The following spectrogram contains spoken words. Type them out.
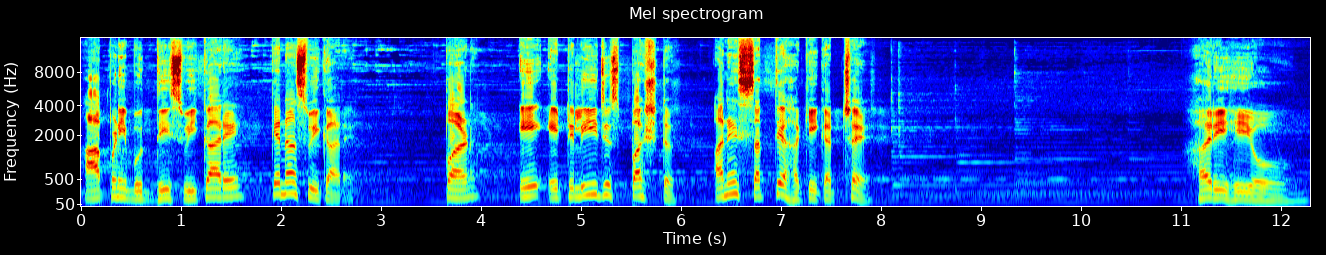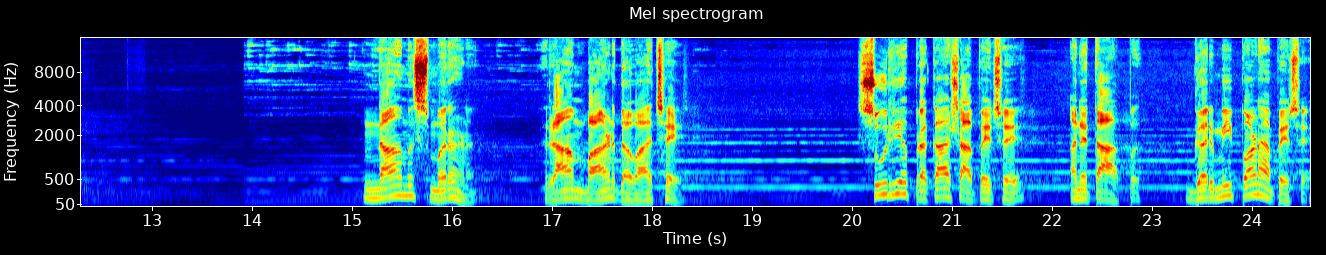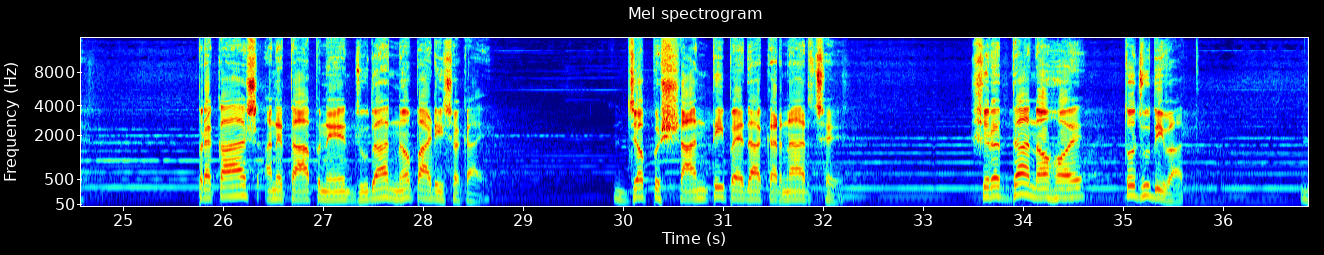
આપણી બુદ્ધિ સ્વીકારે કે ન સ્વીકારે. પણ એ એટલી જ સ્પષ્ટ અને સત્ય હકીકત છે. હરિ ઓમ. નામ સ્મરણ રામબાણ દવા છે. સૂર્ય પ્રકાશ આપે છે અને તાપ, ગરમી પણ આપે છે. પ્રકાશ અને તાપને જુદા ન પાડી શકાય. જપ શાંતિ પેદા કરનાર છે. શ્રદ્ધા ન હોય તો જુદી વાત.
